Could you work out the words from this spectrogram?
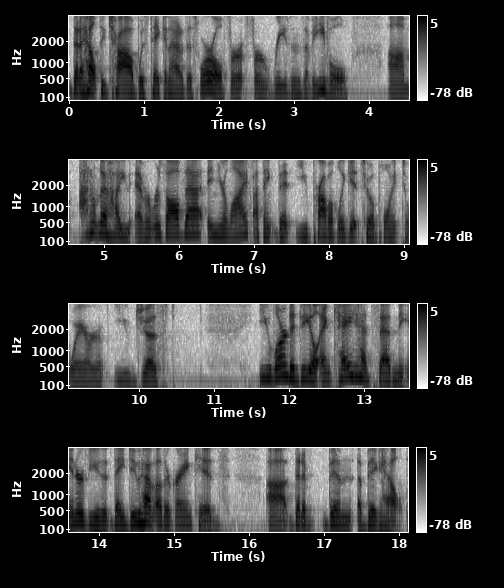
that a healthy child was taken out of this world for for reasons of evil um, i don't know how you ever resolve that in your life i think that you probably get to a point to where you just you learn to deal and kay had said in the interview that they do have other grandkids uh, that have been a big help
